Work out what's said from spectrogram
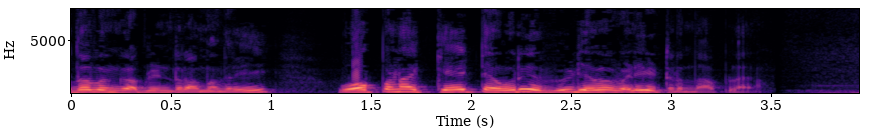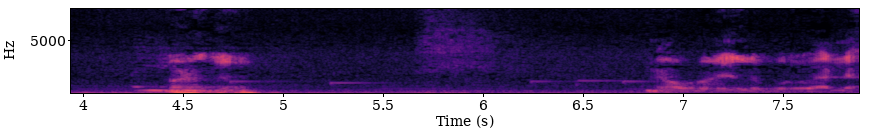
உதவுங்க அப்படின்ற மாதிரி ஓப்பனாக கேட்ட ஒரு வீடியோவை வெளியிட்டிருந்தாப்புல. வணக்கம். நான் உடலில் வேலை.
